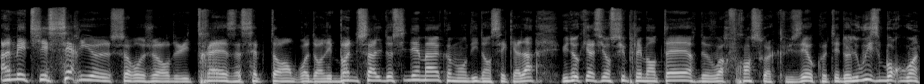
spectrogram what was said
Un métier sérieux sort aujourd'hui, 13 septembre, dans les bonnes salles de cinéma, comme on dit dans ces cas-là. Une occasion supplémentaire de voir François Cluzet aux côtés de Louise Bourgoin,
